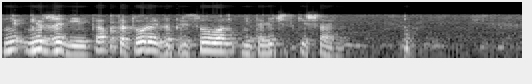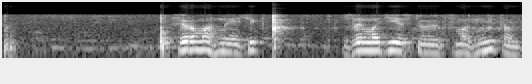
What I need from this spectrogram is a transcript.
нержавейка, в которой запрессован металлический шарик. Ферромагнетик взаимодействует с магнитом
